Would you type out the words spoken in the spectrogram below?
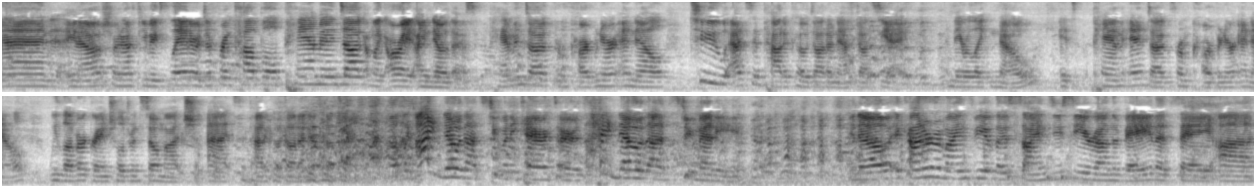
Then, you know, sure enough, a few weeks later, a different couple, Pam and Doug. I'm like, all right, I know this. Pam and Doug from Carbonear NL, 2 at sympatico.nf.ca. And they were like, no, it's Pam and Doug from Carbonear NL. We love our grandchildren so much at sympatico.nf.ca. I was like, I know that's too many characters. I know that's too many. You know, it kind of reminds me of those signs you see around the bay that say, uh,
